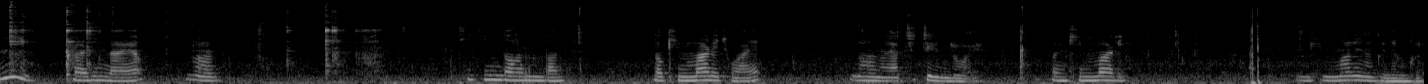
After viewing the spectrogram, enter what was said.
음. 맛있나요? 난 튀김도 한 번. 너 김말이 좋아해? 나는 야채튀김 좋아해. 난 김말이. 음, 김말이는 그냥 그래.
